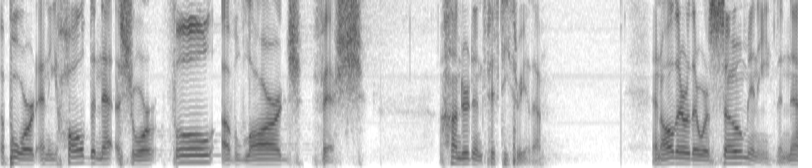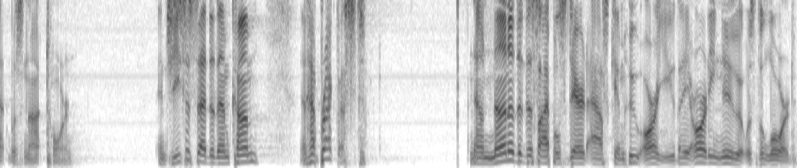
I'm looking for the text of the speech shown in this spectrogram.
aboard, and he hauled the net ashore full of large fish, 153 of them. And although there were so many, the net was not torn. And Jesus said to them, Come and have breakfast. Now, none of the disciples dared ask him, Who are you? They already knew it was the Lord.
